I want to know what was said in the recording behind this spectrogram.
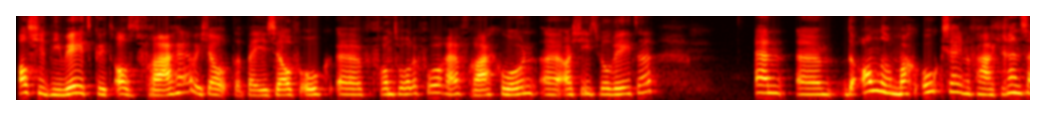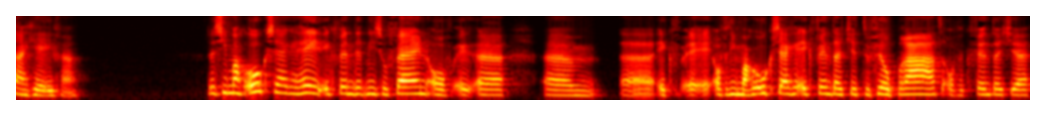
als je het niet weet, kun je het altijd vragen. Weet je wel, daar ben je zelf ook uh, verantwoordelijk voor. Hè? Vraag gewoon als je iets wil weten. En um, de ander mag ook zijn of haar grens aangeven. Dus die mag ook zeggen: hey, ik vind dit niet zo fijn. Of, uh, um, uh, ik, of die mag ook zeggen: Ik vind dat je te veel praat. Of ik vind dat je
